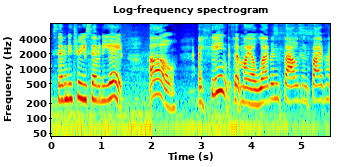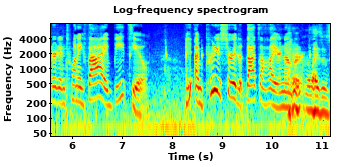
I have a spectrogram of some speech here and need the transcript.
73, 78. Oh, I think that my 11,525 beats you. I, I'm pretty sure that that's a higher number. I didn't realize it was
